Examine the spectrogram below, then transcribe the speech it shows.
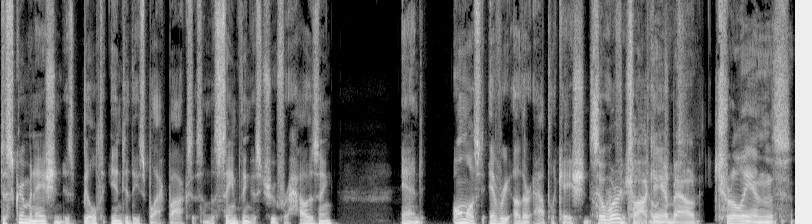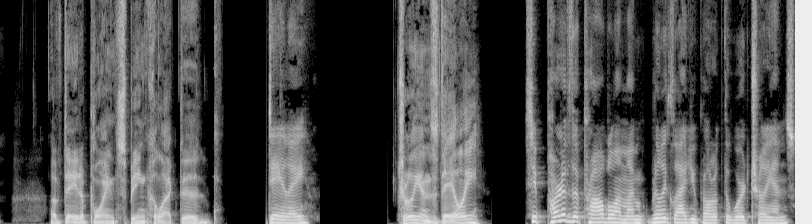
discrimination is built into these black boxes. And the same thing is true for housing and almost every other application. So we're talking about trillions of data points being collected, Daily. trillions daily. See, part of the problem, I'm really glad you brought up the word trillions.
